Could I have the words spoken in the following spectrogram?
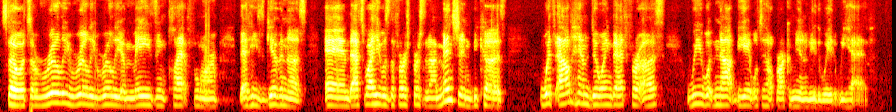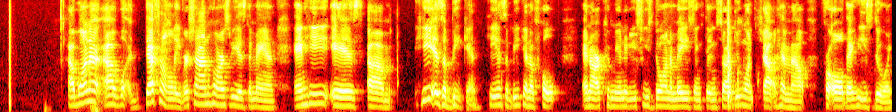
So it's a really, really, really amazing platform that he's given us. And that's why he was the first person I mentioned because without him doing that for us, we would not be able to help our community the way that we have. I want to definitely Rashawn Hornsby is the man, and he is um, he is a beacon. He is a beacon of hope in our communities. He's doing amazing things. So I do want to shout him out for all that he's doing.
